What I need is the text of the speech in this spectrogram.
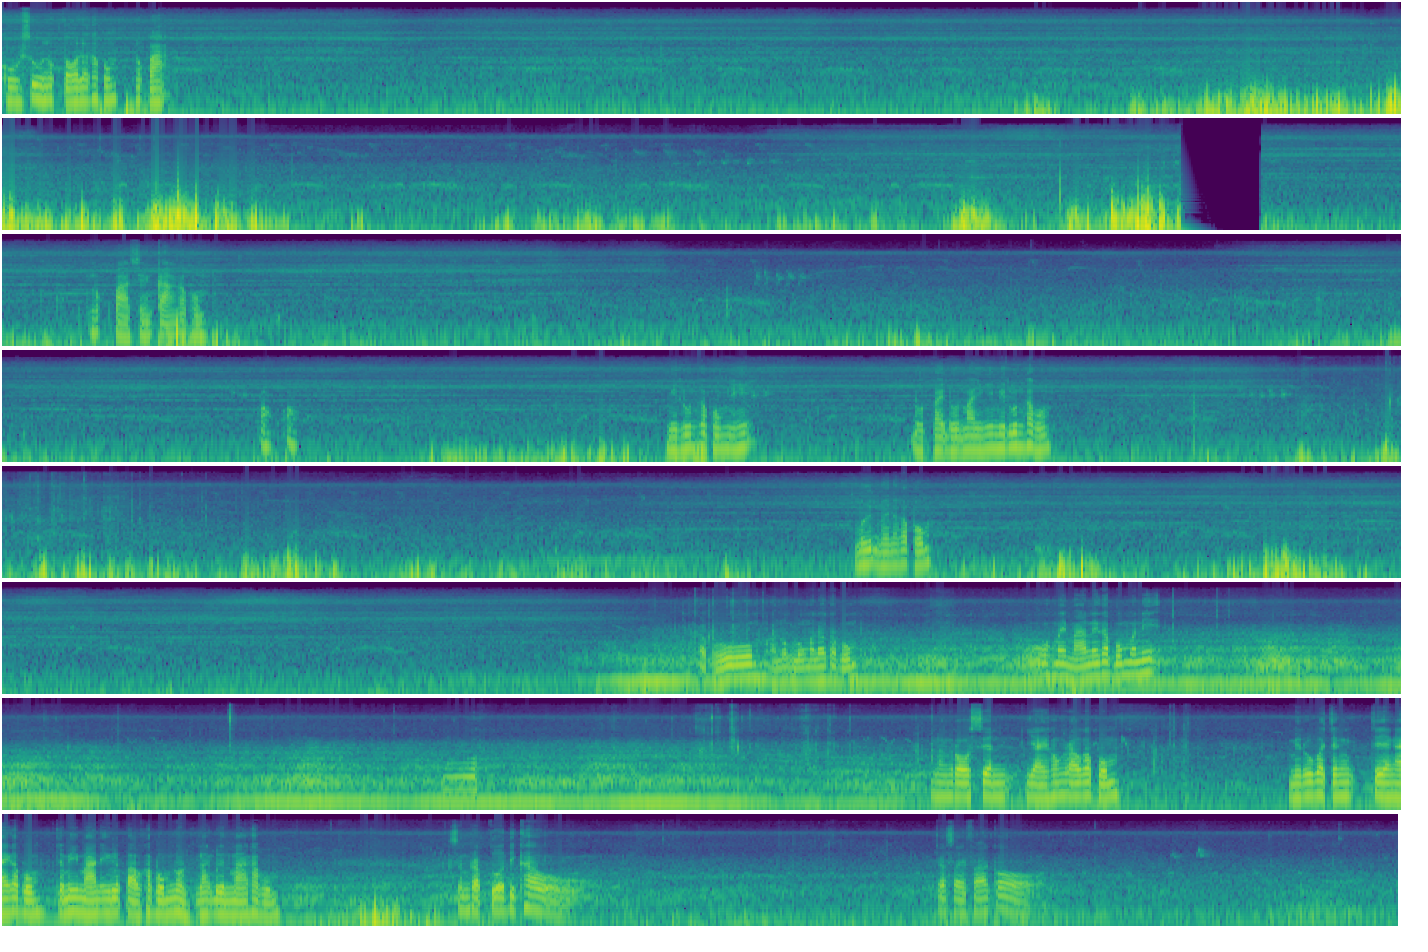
ครูสู้นกโตแล้วครับผม นกปลา ป่าเสียงกลางครับผม เอาเอามีรุ่นครับผมอย่างนี้ โดดไปโดดมาอย่างนี้มีรุ่นครับผม เลยนะครับผม ครับผมเอานกลงมาแล้วครับผม โอ้ ไม่หมานเลยครับผมวันนี้ โอ้นั่งรอ เซียนใหญ่ของเราครับผม ไม่รู้ว่าจะจะยังไงครับผม จะมีหมานอีกหรือเปล่าครับผมนุ่นลังเดินมาครับผมสำหรับตัวที่เข้าเจ้าสายฟ้าก็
